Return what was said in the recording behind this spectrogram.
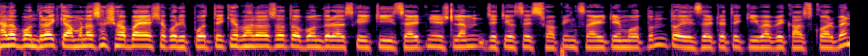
হ্যালো বন্ধুরা, কেমন আছো সবাই? আশা করি প্রত্যেকে ভালো আছো। তো বন্ধুরা, আজকে একটি সাইট নিয়ে এসলাম, যেটি হচ্ছে শপিং সাইটের মতন। তো এই সাইটটাতে কীভাবে কাজ করবেন?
